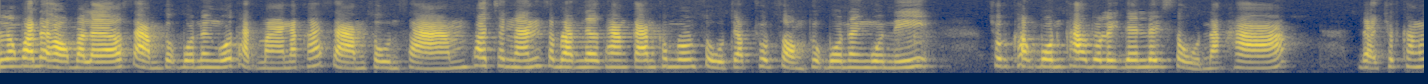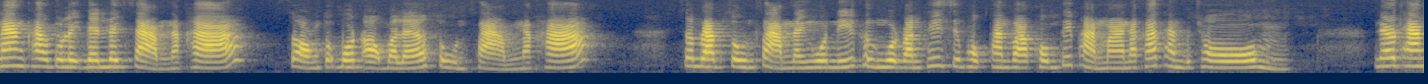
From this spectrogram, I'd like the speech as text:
ลรางวัลได้ออกมาแล้วสามตัวบนในงวดถัดมานะคะสามศูนย์สามเพราะฉะนั้นสำหรับแนวทางการคำนวณสูตรจับชุดสองตัวบนในงวดนี้ ชุดข้างบนเข้าตัวเลขเด่นเลขศูนย์นะคะและชุดข้างล่างเข้าตัวเลขเด่นเลขสามนะคะสองตัวบนออกมาแล้วศูนย์สามนะคะสำหรับ03ในงวดนี้คืองวดวันที่16ธันวาคมที่ผ่านมานะคะท่านผู้ชม แนวทาง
